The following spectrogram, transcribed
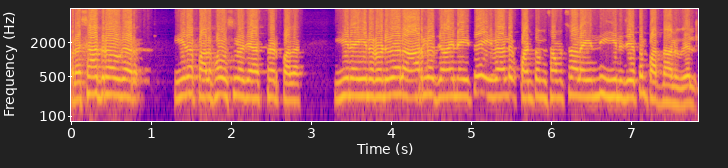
ప్రసాద్ రావు గారు ఈయన పల్ఫ్ హౌస్లో చేస్తున్నాడు పల ఈయన ఈయన రెండు వేల ఆరులో జాయిన్ అయితే ఈవేళ పంతొమ్మిది సంవత్సరాలు అయింది ఈయన జీతం పద్నాలుగు వేలు.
